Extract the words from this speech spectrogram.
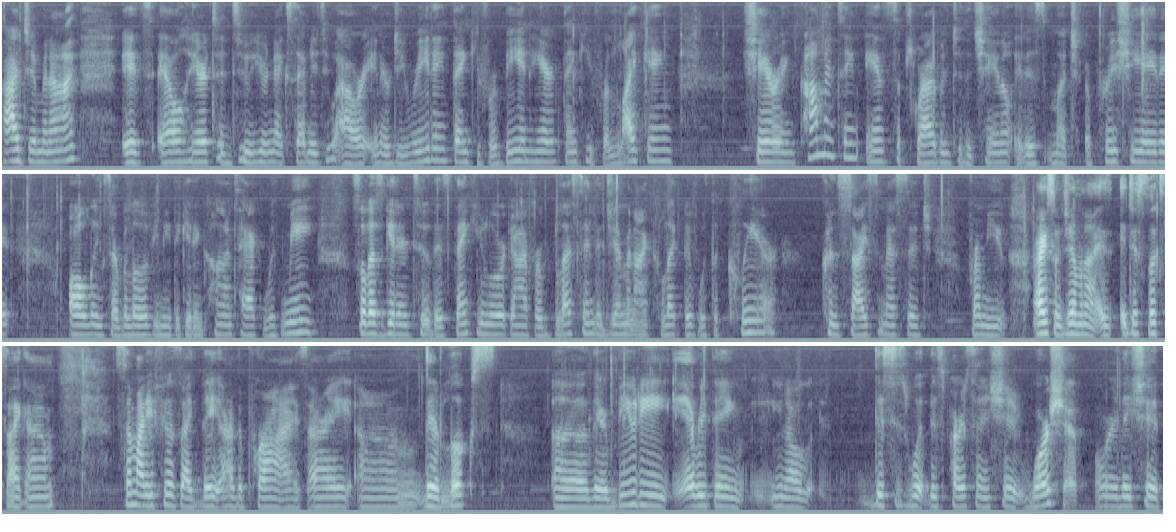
Hi, Gemini. It's Elle here to do your next 72 hour energy reading. Thank you for being here. Thank you for liking, sharing, commenting, and subscribing to the channel. It is much appreciated. All links are below if you need to get in contact with me. So let's get into this. Thank you, Lord God, for blessing the Gemini Collective with a clear, concise message from you. All right, so Gemini, it, just looks like um somebody feels like they are the prize. All right, um, their looks uh, their beauty, everything, you know, this is what this person should worship or they should,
